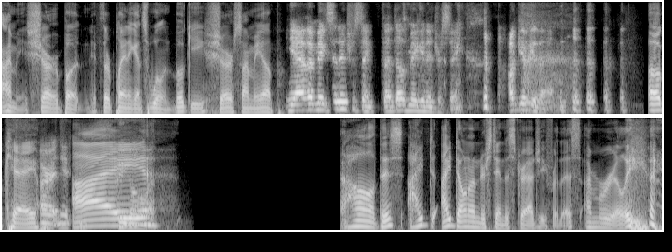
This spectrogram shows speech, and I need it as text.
I mean, sure, but if they're playing against Will and Boogie, sure, sign me up. Yeah, that makes it interesting. That does make it interesting. I'll give you that. Okay, All right, Nathan. going I. Oh, this I, I don't understand the strategy for this. I'm really I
